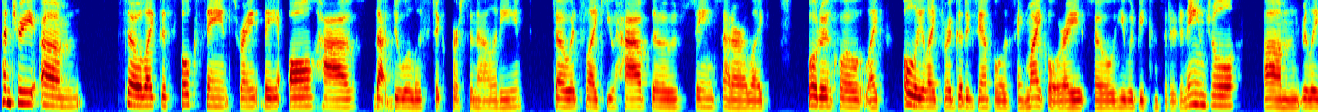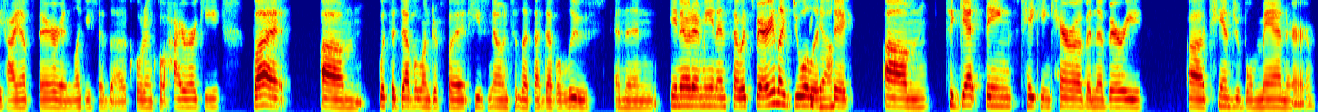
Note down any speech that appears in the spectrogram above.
country. Um so like this folk saints right they all have that dualistic personality. So it's like you have those saints that are like quote unquote like holy like for a good example is saint michael right? So he would be considered an angel um really high up there and like you said the quote unquote hierarchy. But um with the devil underfoot he's known to let that devil loose and then you know what i mean? And so it's very like dualistic yeah. um to get things taken care of in a very uh, tangible manner.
